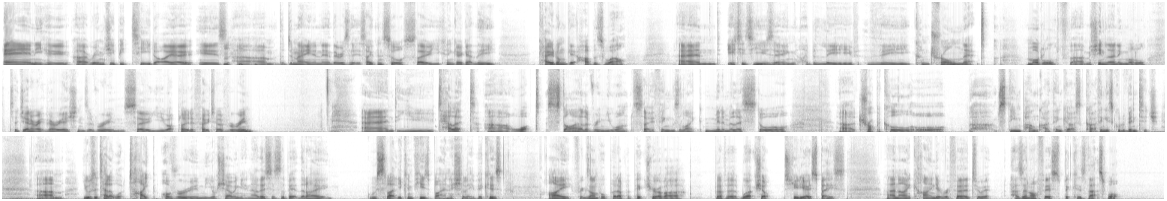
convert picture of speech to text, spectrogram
Anywho, uh, roomgpt.io is uh, um, the domain, and there is it's open source, so you can go get the code on GitHub as well. And it is using, I believe, the ControlNet model, uh, machine learning model, to generate variations of rooms. So you upload a photo of a room, and you tell it uh, what style of room you want. So things like minimalist or uh, tropical or uh, steampunk. I think I think it's called vintage. Um, you also tell it what type of room you're showing it. Now, this is the bit that I was slightly confused by initially because I, for example, put up a picture of a of a workshop studio space, and I kind of referred to it as an office because that's what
